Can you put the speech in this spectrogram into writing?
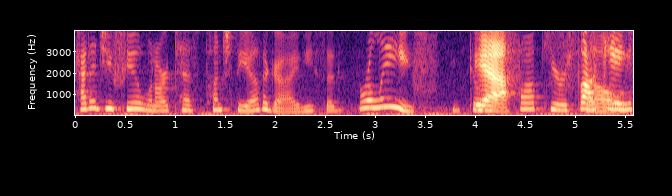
How did you feel when Artest punched the other guy? And he said, "Relief." Go Yeah. fuck yourself. Fucking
